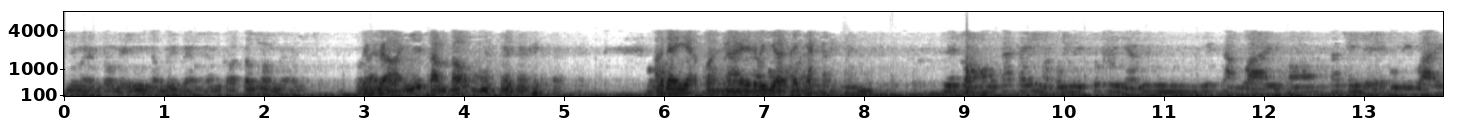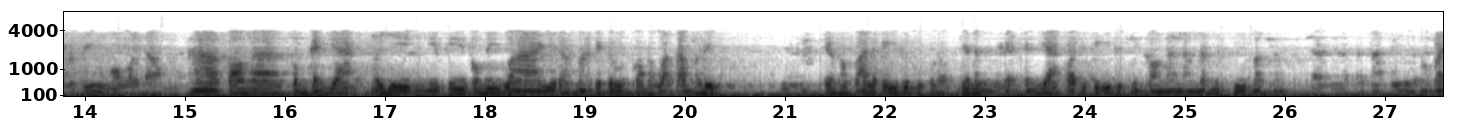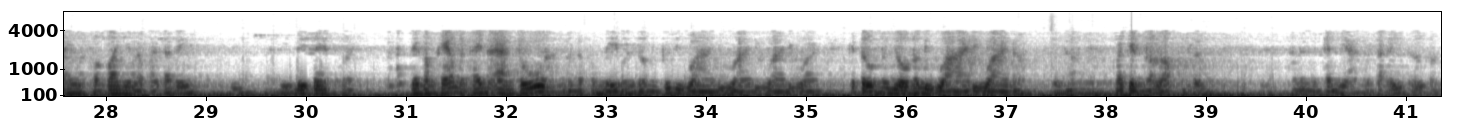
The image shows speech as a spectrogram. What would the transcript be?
Nhưng mà con nghĩ không biết rằng nó có túng không nữa. Đúng rồi. nhiếp tâm tốt. Ở đây á phần này bây giờ thầy nhắc. Nếu con không tác ý mà con đi suốt cái dẫn viết tâm hoài con không tác ý để con đi hoài có tiếng đồng hồ ở trong à con uh, cũng cảnh giác bởi vì nhiều khi con đi hoài vậy đó mà cái tưởng con nó hoạt động nó đi chứ không phải là cái ý thức của con cho nên mình phải cảnh giác coi thì cái ý thức mình còn đang làm nó mình chưa mất rồi còn phải còn coi như là phải tác ý. Đi, đi xem thôi. Chứ không khéo mình thấy nó an trú mình nó không niệm rồi mình cứ đi hoài đi hoài đi hoài đi hoài. Cái tưởng nó vô nó đi hoài đi hoài nữa. Coi chừng nó lọt tưởng. Nên mình cảnh giác mình tác ý thử coi.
